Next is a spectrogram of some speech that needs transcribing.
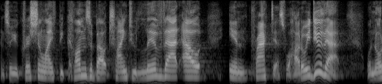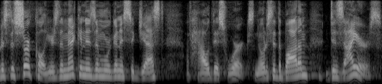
And so your Christian life becomes about trying to live that out in practice. Well, how do we do that? Well, notice the circle. Here's the mechanism we're going to suggest of how this works. Notice at the bottom, desires.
